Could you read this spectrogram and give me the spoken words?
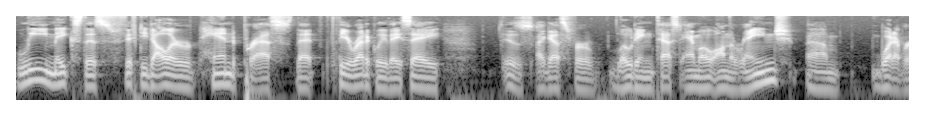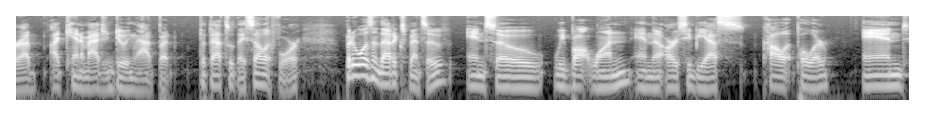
Lee makes this $50 hand press that theoretically they say is, I guess, for loading test ammo on the range. Um, whatever. I, I can't imagine doing that, but but that's what they sell it for. But it wasn't that expensive, and so we bought one and the RCBS collet puller, and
